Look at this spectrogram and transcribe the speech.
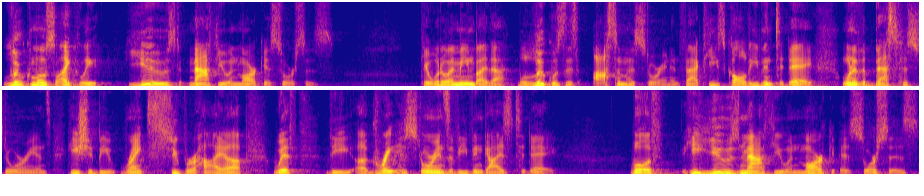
Luke most likely used Matthew and Mark as sources. Okay, what do I mean by that? Well, Luke was this awesome historian. In fact, he's called even today one of the best historians. He should be ranked super high up with the uh, great historians of even guys today. Well, if he used Matthew and Mark as sources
